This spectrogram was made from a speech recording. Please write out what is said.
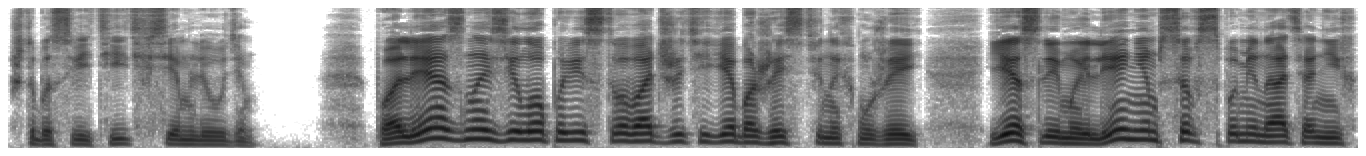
чтобы светить всем людям. Полезно зело повествовать житие божественных мужей. Если мы ленимся вспоминать о них,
